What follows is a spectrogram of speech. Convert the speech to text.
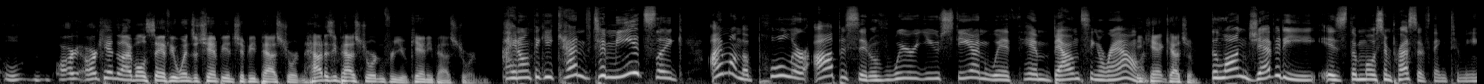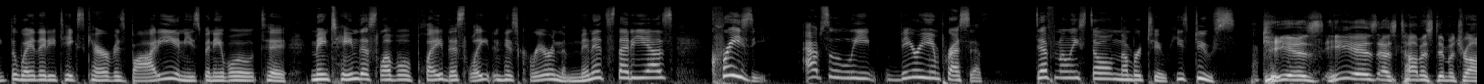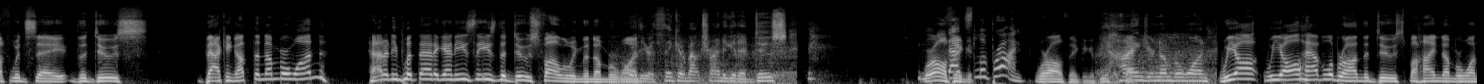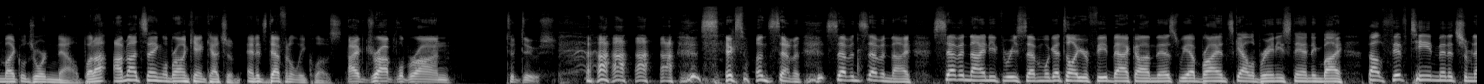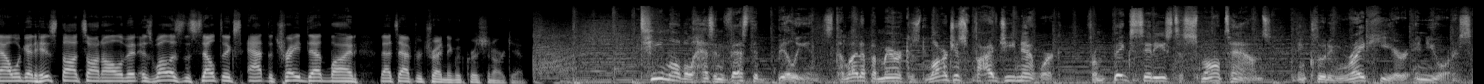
Ar- Arcand and I both say if he wins a championship, he'd pass Jordan. How does he pass Jordan for you? Can he pass Jordan? I don't think he can. To me, it's like I'm on the polar opposite of where you stand with him bouncing around. He can't catch him. the longevity is the most impressive thing to me. The way that he takes care of his body and he's been able to maintain this level of play this late in his career and the minutes that he has. Crazy. Absolutely very impressive. Definitely still number two. He's deuce. He is. He is, as Thomas Dimitroff would say, the deuce, backing up the number one. How did he put that again? He's he's the deuce following the number one. Whether you're thinking about trying to get a deuce We're all That's thinking. LeBron. We're all thinking about it. behind your number one, We all we all have LeBron the deuce behind number one Michael Jordan now, but I, I'm not saying LeBron can't catch him, and it's definitely close. I've dropped LeBron to deuce. 617-779-7937. We'll get to all your feedback on this. We have Brian Scalabrine standing by. About 15 minutes from now, we'll get his thoughts on all of it, as well as the Celtics at the trade deadline. That's after trending with Christian Arcand. T-Mobile has invested billions to light up America's largest 5G network from big cities to small towns, including right here in yours.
